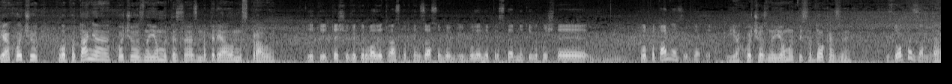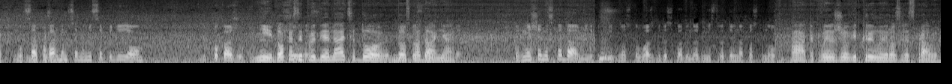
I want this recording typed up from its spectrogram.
Я хочу клопотання, хочу ознайомитися з матеріалами справи. Яке? Те, що ви керували транспортним засобом і були не пристебнуті, ви хочете клопотання задати? Я хочу ознайомитися докази. З доказами? Так, Ну все, доказами. повернемося на місце події, я вам покажу. Ні, Що докази у вас? пред'являються до, до складання. послухайте. Так ми ще не складаємо їх. Відносно вас буде складена адміністративна постанова. А, так ви ж відкрили розгляд справи.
